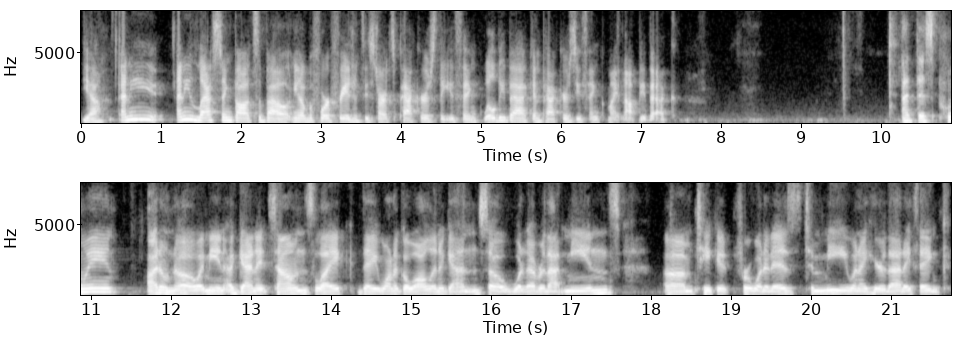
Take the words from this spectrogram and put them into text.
Yeah. Any any lasting thoughts about, you know, before free agency starts, Packers that you think will be back and Packers you think might not be back? At this point, I don't know. I mean, again, it sounds like they want to go all in again. So whatever that means, um, take it for what it is. To me, when I hear that, I think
